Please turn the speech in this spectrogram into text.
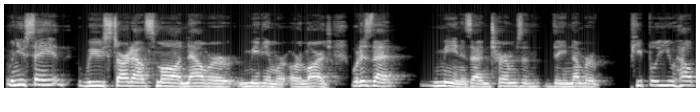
When you say we start out small and now we're medium or, or large, what does that mean? Is that in terms of the number of people you help?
